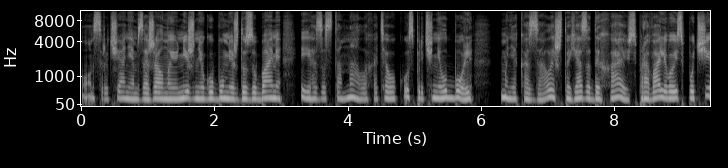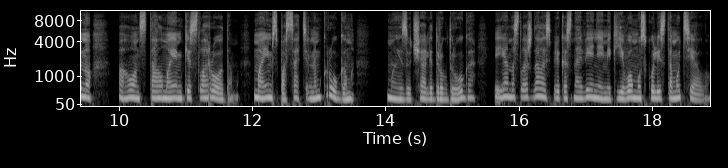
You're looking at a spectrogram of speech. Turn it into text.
Он с рычанием зажал мою нижнюю губу между зубами, и я застонала, хотя укус причинил боль. Мне казалось, что я задыхаюсь, проваливаюсь в пучину, а он стал моим кислородом, моим спасательным кругом. Мы изучали друг друга, и я наслаждалась прикосновениями к его мускулистому телу.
